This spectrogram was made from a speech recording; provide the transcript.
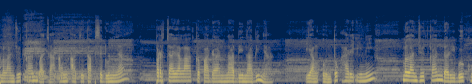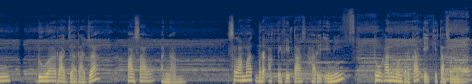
melanjutkan bacaan Alkitab sedunia. Percayalah kepada nabi-nabinya yang untuk hari ini melanjutkan dari buku Dua Raja-Raja pasal 6. Selamat beraktivitas hari ini. Tuhan memberkati kita semua.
